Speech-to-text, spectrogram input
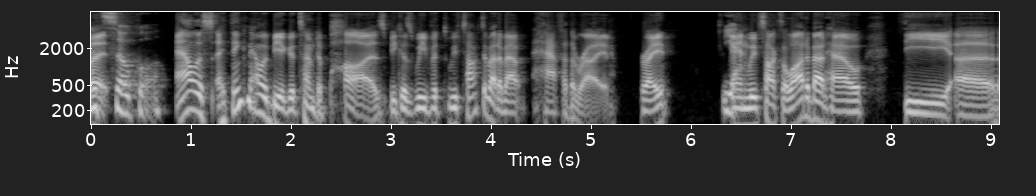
But it's so cool. Alice, I think now would be a good time to pause because we've we've talked about about half of the ride, right? Yeah. And we've talked a lot about how the uh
